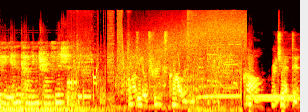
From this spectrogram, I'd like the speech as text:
Receiving incoming transmission. Audiotricz calling. Call rejected.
